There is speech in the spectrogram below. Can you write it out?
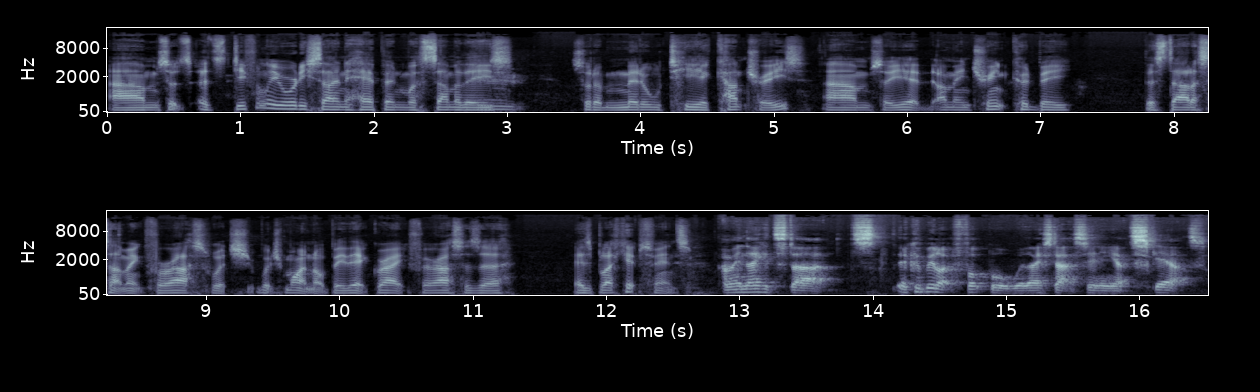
Um, so it's, it's definitely already starting to happen with some of these sort of middle tier countries. Um, so yeah, I mean Trent could be the start of something for us, which which might not be that great for us as a as Black Caps fans. I mean, they could start. It could be like football, where they start sending out scouts,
